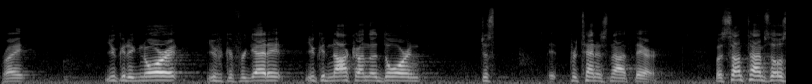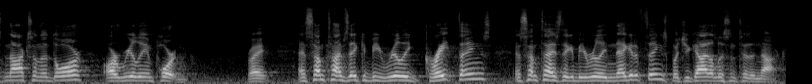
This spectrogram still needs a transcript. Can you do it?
Right? You could ignore it, you could forget it, you could knock on the door and just pretend it's not there. But sometimes those knocks on the door are really important, right? And sometimes they could be really great things, and sometimes they could be really negative things, but you got to listen to the knock.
